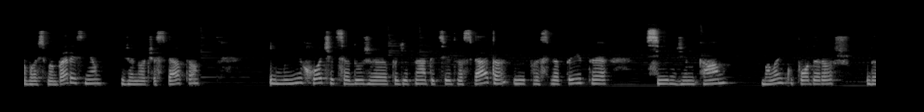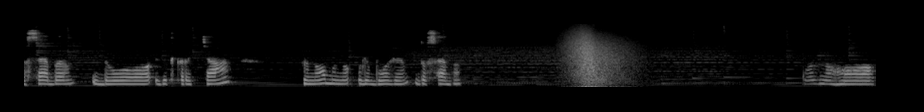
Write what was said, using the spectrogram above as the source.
8 березня, жіноче свято. І мені хочеться дуже поєднати ці два свята і присвятити всім жінкам маленьку подорож до себе, до відкриття феномену любові до себе. Кожного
